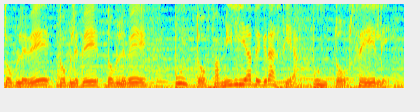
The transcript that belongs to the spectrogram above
www.familiadegracia.cl.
